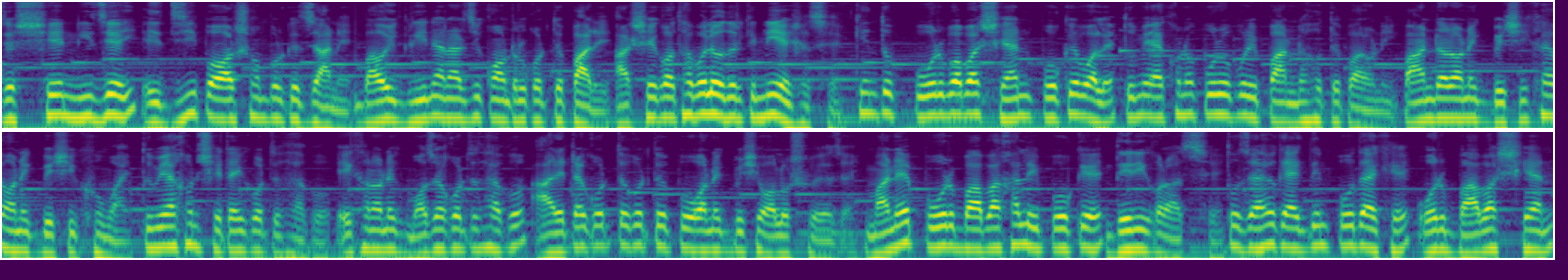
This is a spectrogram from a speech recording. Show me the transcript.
যে সে নিজেই এই জি পাওয়ার সম্পর্কে জানে বা ওই গ্রিন এনার্জি কন্ট্রোল করতে পারে। আর সে কথা বলে ওদেরকে নিয়ে এসেছে। কিন্তু পোর বাবা শ্যান পোকে বলে, তুমি এখনও পুরোপুরি পান্ডা হতে পারোনি। পান্ডার অনেক বেশি খায়, অনেক বেশি ঘুমায়। তুমি এখন সেটাই করতে থাকো। এখানে অনেক মজা করতে থাকো। আর এটা করতে করতে পো অনেক বেশি অলস হয়ে যায়। মানে পোর বাবা খালি পোকে দেরি করাচ্ছে। তো যাই হোক, একদিন পো দেখে ওর বাবা শ্যান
